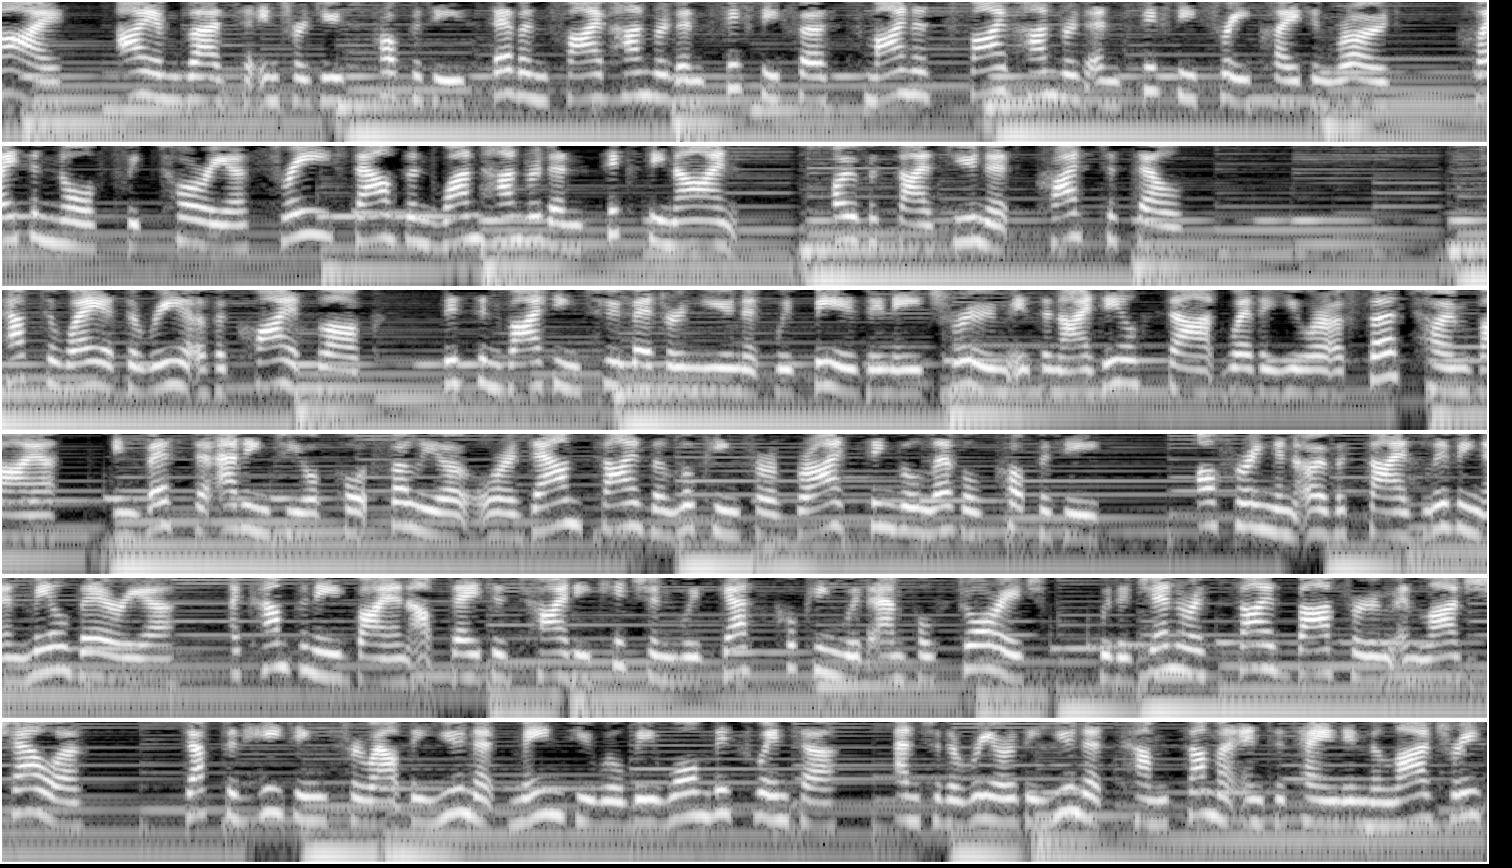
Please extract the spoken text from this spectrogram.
I am glad to introduce property 7 551st minus 553 Clayton Road, Clayton North, Victoria 3169. Oversized unit, price to sell. Tucked away at the rear of a quiet block, this inviting two-bedroom unit with beers in each room is an ideal start whether you are a first home buyer, investor adding to your portfolio or a downsizer looking for a bright single-level property, offering an oversized living and meals area, accompanied by an updated tidy kitchen with gas cooking with ample storage, with a generous size bathroom and large shower. Ducted heating throughout the unit means you will be warm this winter, and to the rear of the unit come summer entertained in the large rear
